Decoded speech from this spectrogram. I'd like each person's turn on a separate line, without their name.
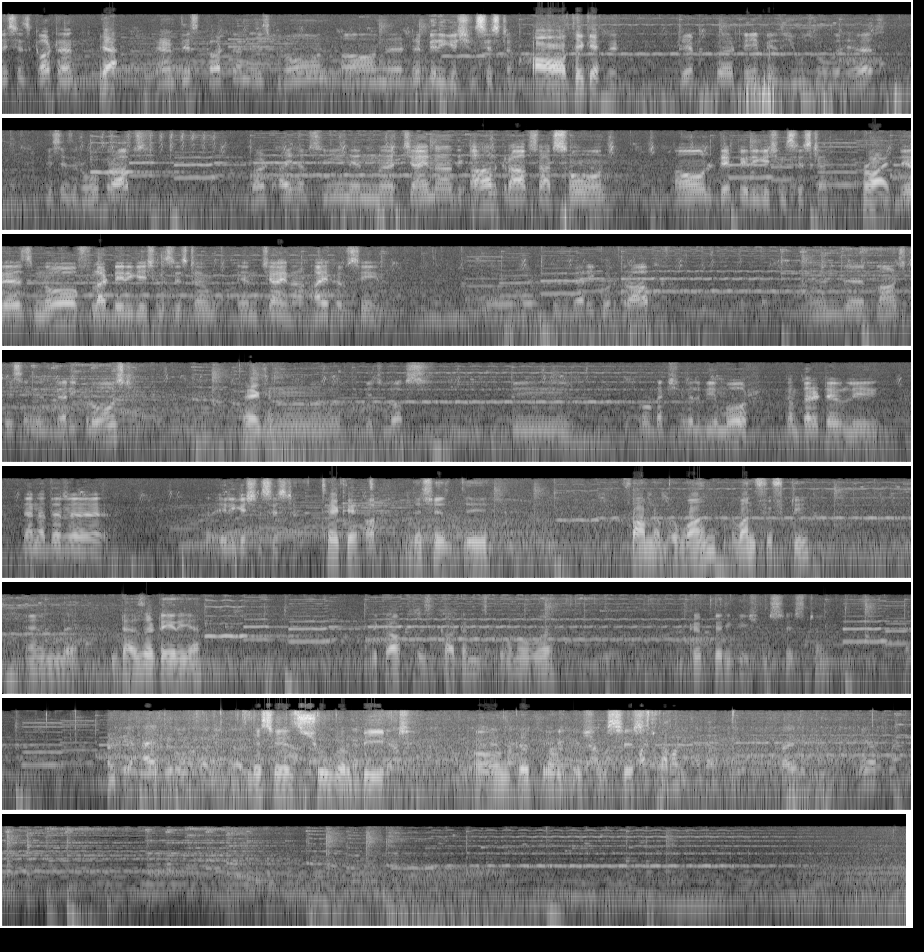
This is cotton.
Yeah.
And this cotton is grown on a drip irrigation system.
Oh, take
it. Drip uh, tape is used over here. This is row crops. But I have seen in uh, China, the all crops are sown on drip irrigation system.
Right.
There is no flood irrigation system in China. I have seen. So it is a very good crop, and the plant spacing is very closed. Hmm, which looks the production will be more comparatively than other uh, uh irrigation system.
Take
it.
This is the farm number one, 150 and uh, desert area. The crop is cotton is grown over. Drip irrigation system. This is sugar beet on drip irrigation system.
